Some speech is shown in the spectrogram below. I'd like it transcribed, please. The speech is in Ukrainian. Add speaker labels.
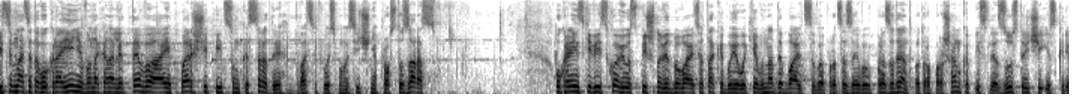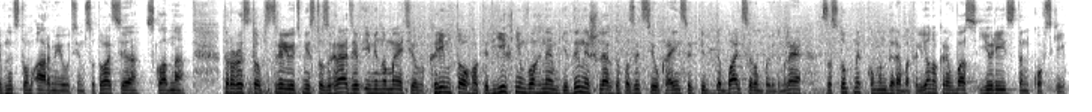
Speaker 1: 18 в Україні. Ви на каналі ТВА. Перші підсумки середи 28 січня. Просто зараз. Українські військові успішно відбивають атаки бойовиків на Дебальцеве. Про це заявив президент Петро Порошенко після зустрічі із керівництвом армії. Утім, ситуація складна. Терористи обстрілюють місто з градів і мінометів. Крім того, під їхнім вогнем єдиний шлях до позиції українців під Дебальцевим повідомляє заступник командира батальйону Кривбас Юрій Станковський.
